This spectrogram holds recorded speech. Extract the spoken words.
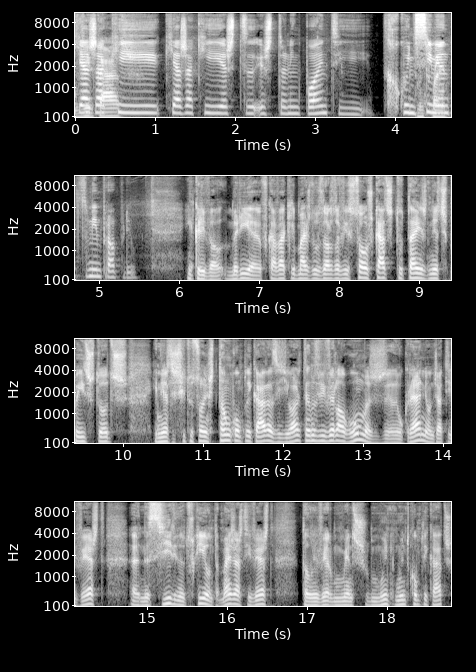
que haja, aqui, que haja aqui este, este turning point e de reconhecimento de mim próprio. Incrível. Maria, ficava aqui mais duas horas a ouvir só os casos que tu tens nestes países todos e nestas situações tão complicadas e agora temos de viver algumas. A Ucrânia, onde já estiveste, na Síria, na Turquia, onde também já estiveste, estão a viver momentos muito, muito complicados.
